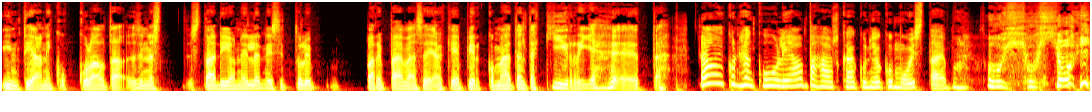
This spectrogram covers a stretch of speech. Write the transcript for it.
intiaanikukkulalta sinne stadionille, niin sitten tuli pari päivää sen jälkeen Pirkko Määtältä kirje, että ai kun hän kuuli ja onpa hauskaa, kun joku muistaa. Ja mä olin, oi, oi, oi.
